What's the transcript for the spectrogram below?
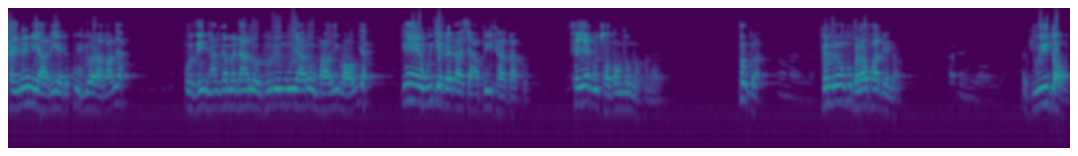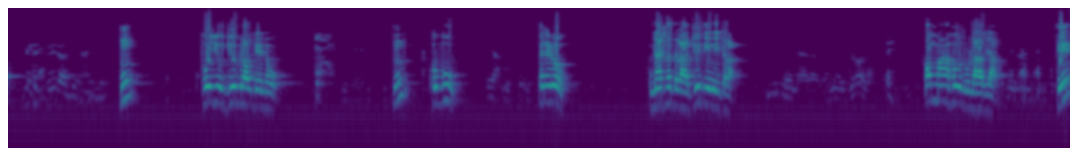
ထိုင်တဲ့နေရာလေးရဲ့တခုပြောတာပါဗျာပိုသိညာကမ္မထာတို့ထွေထွေမူရာတို့ပါသေးပါဘူးဗျာကဲဝိတဘက်ကရှာပေးထားတာကို10ရက်ကို6300ခင်ဗျာဟုတ်ကလားဘယ်မလို့ခုဘယ်လောက်ဖတ်တယ်တော့အကျွေးတောင် ဟင်ဖိုးယူကျွေးဘယ်လောက်တင်တော့ဟင်ခိုးဘူးဘယ်နေတော့အများထွက်သလားကျွေးတင်နေသလားအောက်မဟုတ်လို့လားဗျဟင်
